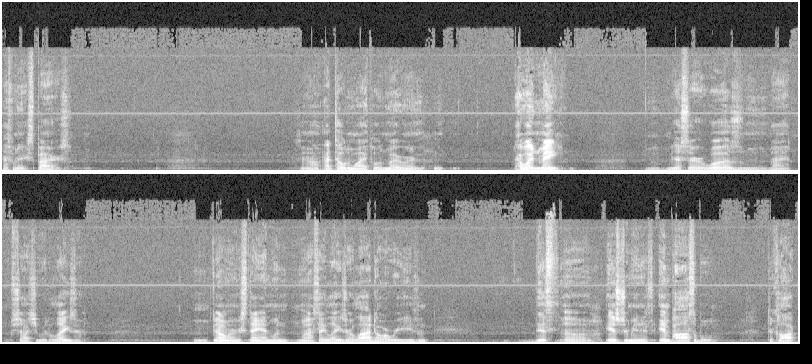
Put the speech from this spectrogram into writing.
That's when it expires. So I, told him why I pulled him over, and, that wasn't me. Yes, sir, it was. I shot you with a laser. If y'all don't understand, when, when I say laser, LIDAR we're using, this uh, instrument, it's impossible to clock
